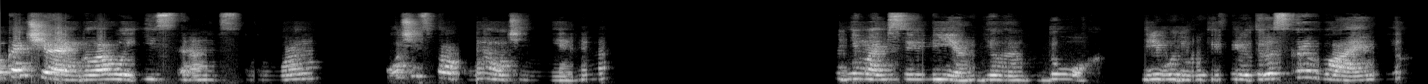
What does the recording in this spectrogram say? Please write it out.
Покачаем головой из стороны в сторону. Очень спокойно, очень медленно. Поднимаемся вверх, делаем вдох, переводим руки вперед, раскрываем их,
